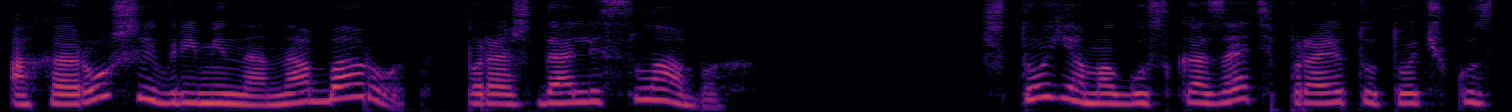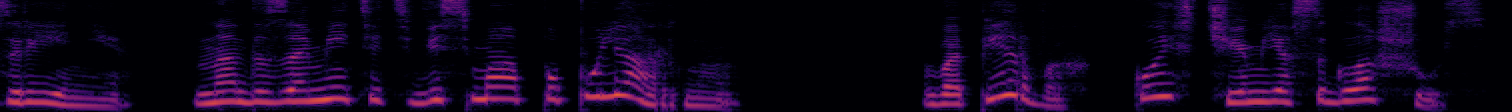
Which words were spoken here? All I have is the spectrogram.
а хорошие времена, наоборот, порождали слабых. Что я могу сказать про эту точку зрения? Надо заметить весьма популярную. Во-первых, кое с чем я соглашусь.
